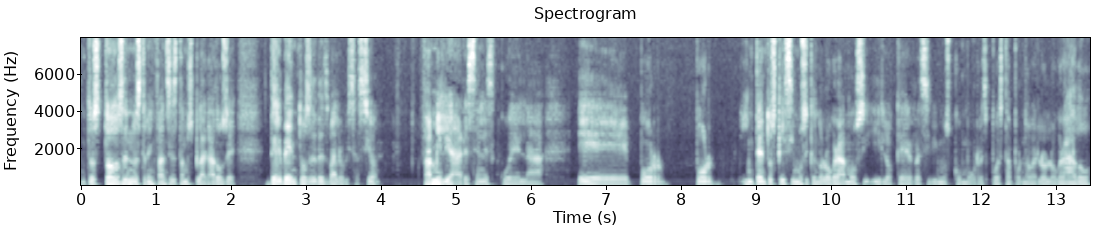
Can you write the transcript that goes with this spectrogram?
Entonces, todos en nuestra infancia estamos plagados de, eventos de desvalorización, familiares, en la escuela, eh, por, por intentos que hicimos y que no logramos y, lo que recibimos como respuesta por no haberlo logrado,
